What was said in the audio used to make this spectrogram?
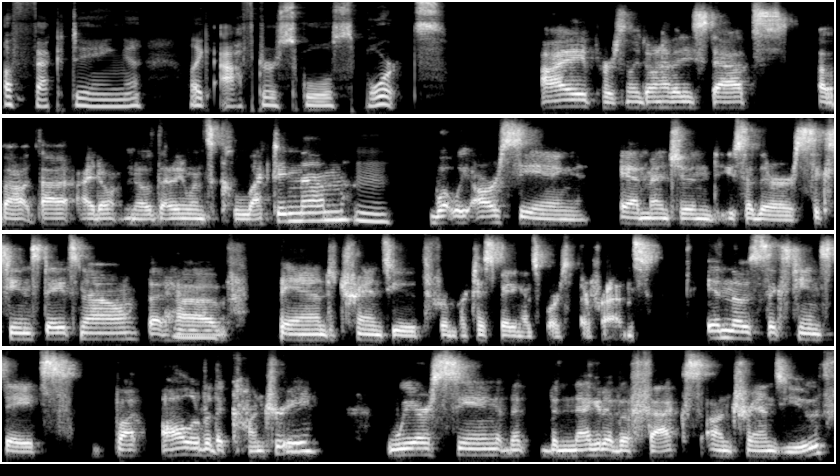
affecting like after school sports? I personally don't have any stats about that. I don't know that anyone's collecting them. Mm. What we are seeing, Anne mentioned, you said there are 16 states now that mm-hmm. have mm. banned trans youth from participating in sports with their friends. In those 16 states, but all over the country, we are seeing that the negative effects on trans youth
